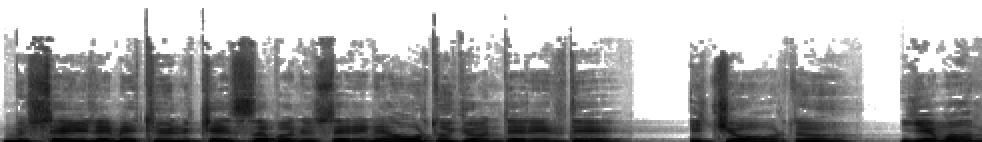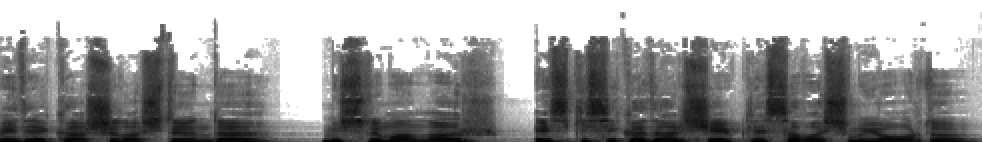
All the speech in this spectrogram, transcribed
Müseylemetül Kezzab'ın üzerine ordu gönderildi. İki ordu Yemame'de karşılaştığında Müslümanlar eskisi kadar şevkle savaşmıyordu.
